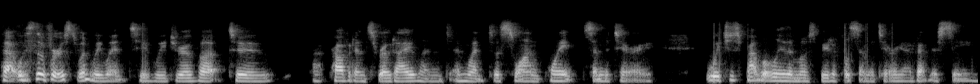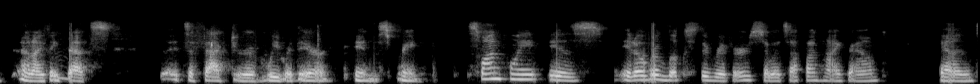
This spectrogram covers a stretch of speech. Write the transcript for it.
that was the first one we went to. We drove up to Providence, Rhode Island, and went to Swan Point Cemetery, which is probably the most beautiful cemetery I've ever seen. And I think hmm. that's it's a factor of we were there in the spring. Swan Point is it overlooks the river, so it's up on high ground. And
